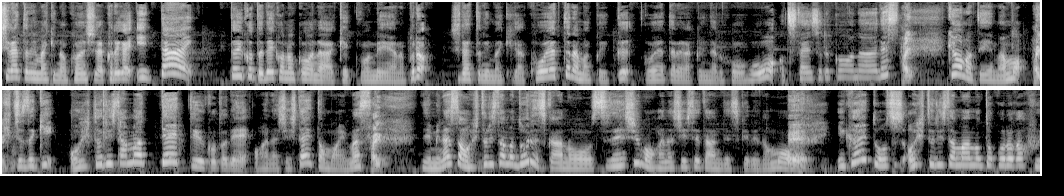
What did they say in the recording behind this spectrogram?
白鳥巻の今週はこれが言いたいということで、このコーナーは結婚恋愛のプロ、白鳥巻がこうやったらうまくいく、こうやったら楽になる方法をお伝えするコーナーです。はい。今日のテーマも、引き続き、お一人様ってっていうことでお話ししたいと思います。はい。で、皆さんお一人様どうですか？あの、先週もお話ししてたんですけれども、ええ、意外とお一人様のところが増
